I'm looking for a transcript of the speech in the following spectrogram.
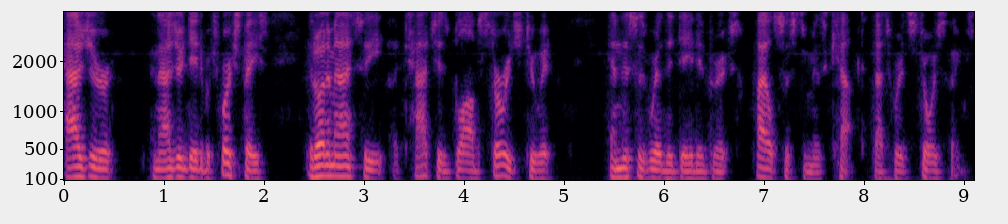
Azure an Azure Databricks workspace, it automatically attaches blob storage to it, and this is where the Databricks file system is kept. That's where it stores things.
